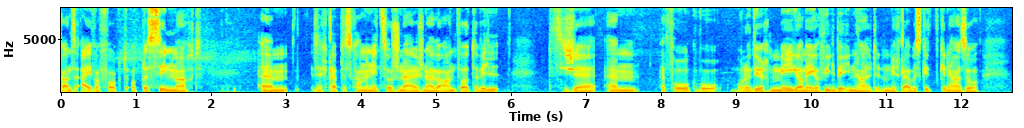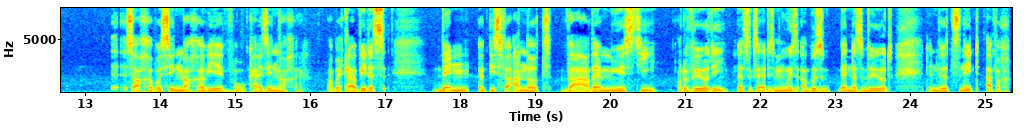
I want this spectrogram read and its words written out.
ganz einfach fragt, ob das Sinn macht, ähm, ich glaube, das kann man nicht so schnell, schnell beantworten, weil das ist äh, ähm, eine Frage, wo, wo natürlich mega, mega viel beinhaltet und ich glaube, es gibt genauso äh, Sachen, die Sinn machen, wie wo keinen Sinn machen. Aber ich glaube, wie das, wenn etwas verändert werden müsste, oder würde, besser gesagt, es muss, aber wenn das würde, dann würde es nicht einfach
